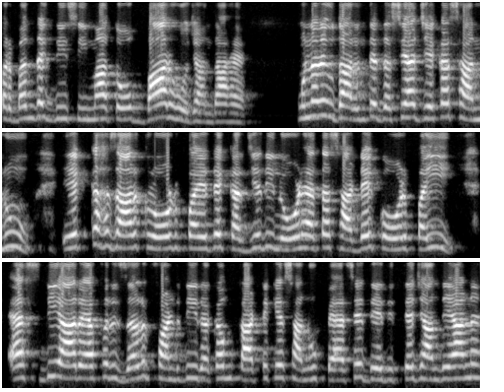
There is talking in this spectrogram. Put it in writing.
ਪ੍ਰਬੰਧਕ ਦੀ ਸੀਮਾ ਤੋਂ ਬਾਹਰ ਹੋ ਜਾਂਦਾ ਹੈ। ਉਹਨਾਂ ਨੇ ਉਦਾਹਰਨ ਤੇ ਦੱਸਿਆ, ਜੇਕਰ ਸਾਨੂੰ 1000 ਕਰੋੜ ਰੁਪਏ ਦੇ ਕਰਜ਼ੇ ਦੀ ਲੋੜ ਹੈ, ਤਾਂ ਸਾਡੇ ਕੋਲ ਪਈ ਐਸਡੀਆਰਐਫ ਰਿਜ਼ਰਵ ਫੰਡ ਦੀ ਰਕਮ ਕੱਟ ਕੇ ਸਾਨੂੰ ਪੈਸੇ ਦੇ ਦਿੱਤੇ ਜਾਂਦੇ ਹਨ।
